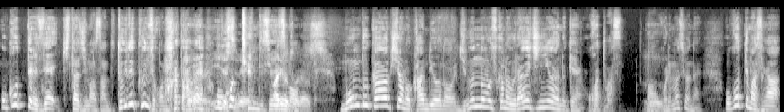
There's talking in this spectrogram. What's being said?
怒ってるぜ北島さんって。時々来るんですよこの方。はねいい怒ってるんですよいつも。文部科学省の官僚の自分の息子の裏口入学の件怒ってます、まあ、怒りますよね、怒ってますが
